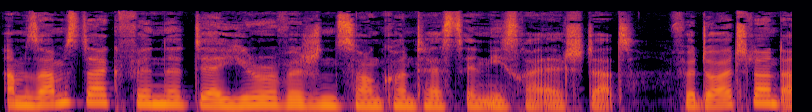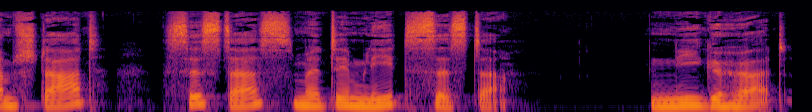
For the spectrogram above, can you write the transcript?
Am Samstag findet der Eurovision Song Contest in Israel statt. Für Deutschland am Start Sisters mit dem Lied Sister. Nie gehört?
